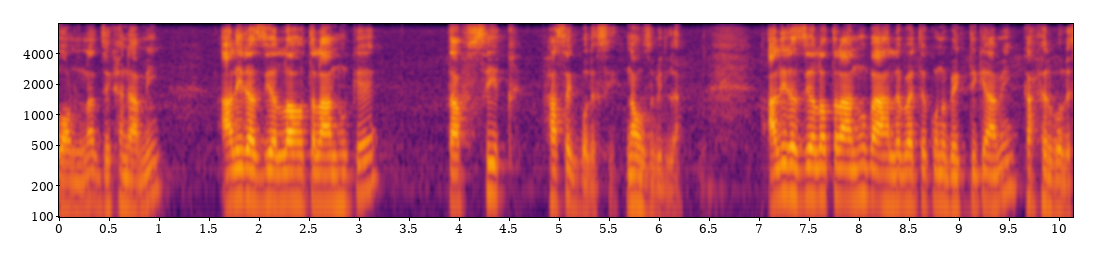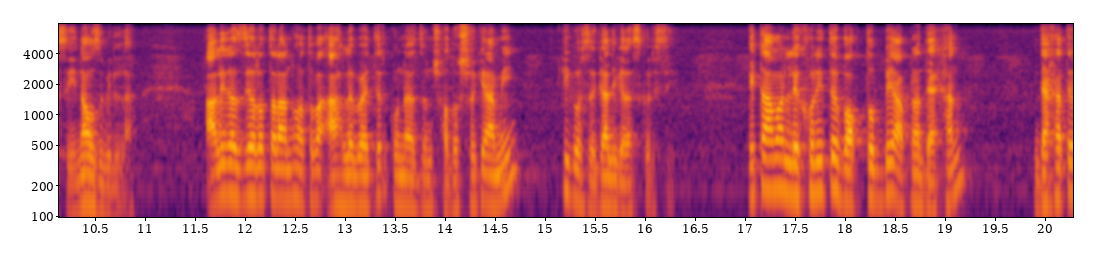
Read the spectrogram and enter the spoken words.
বর্ণনা, যেখানে আমি আলী রাজি আল্লাহ তালা আনহুকে তাফসিক ফাসেক বলেছি নাউজবিল্লা আলী রাজি আল্লাহ তালা আনহু বা আহলে বাইতের কোনো ব্যক্তিকে আমি কাফের বলেছি নাউজবিল্লা আলী রাজি আল্লাহ তালা আনহু অথবা আহলে বাইতের কোনো একজন সদস্যকে আমি কী করছি? গালিগালাজ করেছি। এটা আমার লেখনীতে বক্তব্যে আপনারা দেখান। দেখাতে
